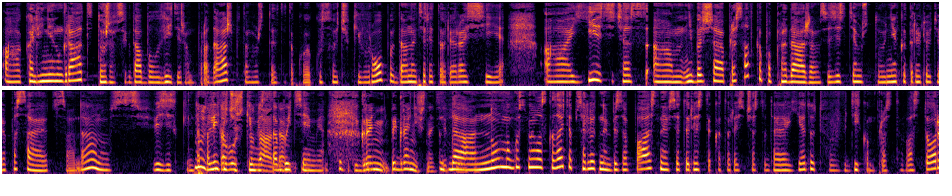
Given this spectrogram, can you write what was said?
А Калининград тоже всегда был лидером продаж, потому что это такой кусочек Европы да, на территории России. А Есть сейчас а, небольшая просадка по продажам в связи с тем, что некоторые люди опасаются да, ну, в связи с какими-то того, политическими что, да, да, событиями. Все-таки грани... приграничная территория. Да, ну могу смело сказать, абсолютно безопасно. Все туристы, которые сейчас туда едут, в диком просто восторге.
